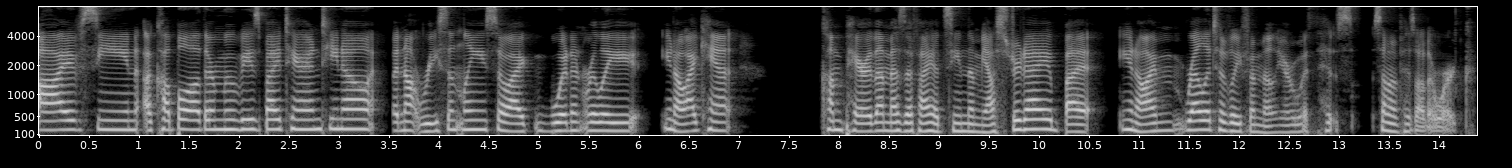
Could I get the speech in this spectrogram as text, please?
I've seen a couple other movies by Tarantino, but not recently, so I wouldn't really, you know, I can't compare them as if I had seen them yesterday, but you know, I'm relatively familiar with his some of his other work.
